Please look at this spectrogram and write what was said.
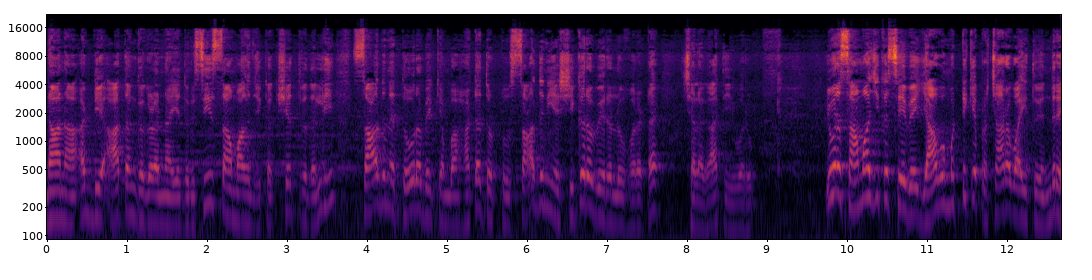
ನಾನಾ ಅಡ್ಡಿ ಆತಂಕಗಳನ್ನು ಎದುರಿಸಿ ಸಾಮಾಜಿಕ ಕ್ಷೇತ್ರದಲ್ಲಿ ಸಾಧನೆ ತೋರಬೇಕೆಂಬ ಹಠ ತೊಟ್ಟು ಸಾಧನೆಯ ಶಿಖರವೇರಲು ಹೊರಟ ಛಲಗಾತಿ ಇವರು. ಇವರ ಸಾಮಾಜಿಕ ಸೇವೆ ಯಾವ ಮಟ್ಟಿಗೆ ಪ್ರಚಾರವಾಯಿತು ಎಂದರೆ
